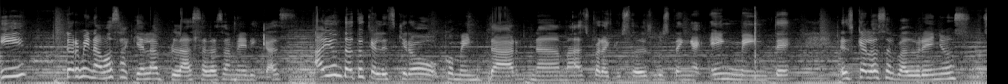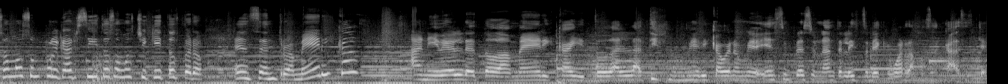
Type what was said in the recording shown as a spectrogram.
Y terminamos aquí en la Plaza las Américas. Hay un dato que les quiero comentar, nada más para que ustedes los tengan en mente, es que los salvadoreños somos un pulgarcito, somos chiquitos, pero en Centroamérica, a nivel de toda América y toda Latinoamérica, bueno, mira, es impresionante la historia que guardamos acá, así que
